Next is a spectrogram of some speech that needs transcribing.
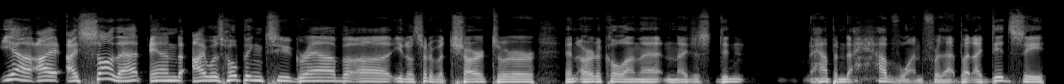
Yeah, I, I saw that, and I was hoping to grab, uh, you know, sort of a chart or an article on that, and I just didn't happen to have one for that. But I did see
